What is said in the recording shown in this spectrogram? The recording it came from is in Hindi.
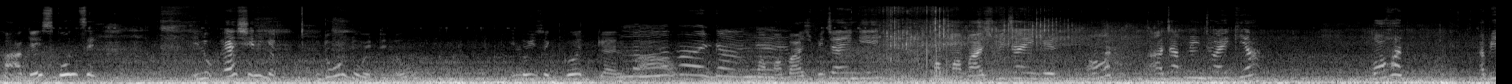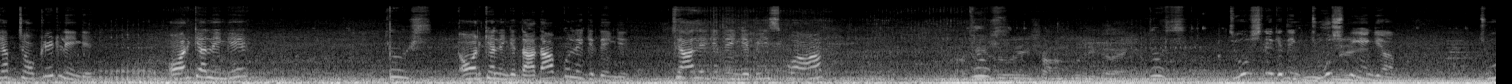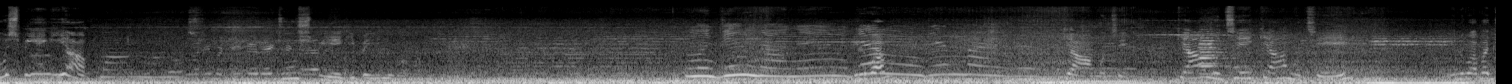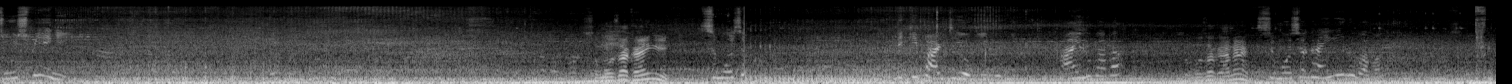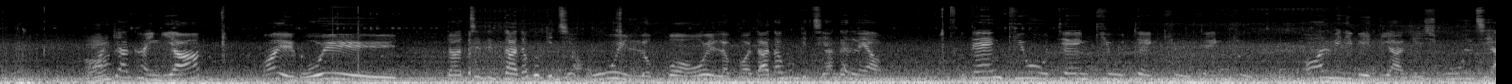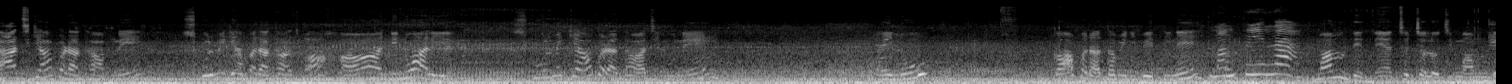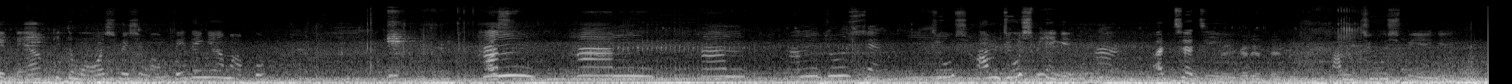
आप आ गए स्कूल से। इलू ऐसे नहीं कर डोंट डू इट इलू इलू इज़ अ गुड गर्ल मम्मा बाज भी जाएँगी मम्मा बाज भी जाएँगे। और आज आपने एंजॉय किया? बहुत। अभी आप चॉकलेट लेंगे। और क्या लेंगे? और क्या लेंगे? दादा आपको लेके देंगे। क्या लेके देंगे? भी इसको आप शाम को लेकर जूस लेके देंगे। जूस पियेंगे आप। जूस पियेंगी आप? जूस पिएगी बाबा इलू बाबा क्या मुझे? क्या मुझे? क्या मुझे? इलू बाबा जूस पिएँगी? समोसा खाएँगी? समोसा टिक्की पार्टी होगी हाँ इलू बाबा। समोसा खाना है? समोसा खाएँगी इलू बाबा? और क्या खाएँगी आप? ओए होए। दादा दादा को किचिया? ओए लब्बा ओए लब्बा, दादा को किचिया कर ले आप? Thank you thank you thank you thank you और मेरी बेटी आ गई स्कूल से आज क्या पढ़ा था आपने? स्कूल में क्या पढ़ा था? आज आहा निन्नू आ रही है स्कूल में क्या पढ़ा था आज इनू ने हेलो क्या पढ़ा था मेरी बेटी ने? मम देते हैं। अच्छा चलो जी मम देते हैं। आपकी तो मौज में से मम दे देंगे हम आपको। हम हम हम हम जूस जूस? हम जूस पियेंगे? अच्छा जी। हैं हम जूस पियेंगे।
